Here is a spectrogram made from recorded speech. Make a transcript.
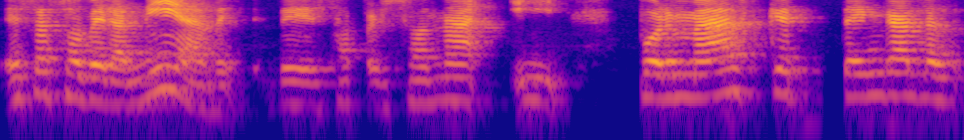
esa soberanía de, de esa persona y por más que tenga,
